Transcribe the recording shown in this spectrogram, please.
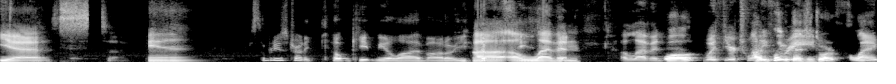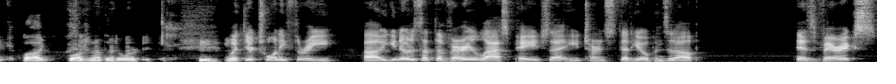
Yes. And Somebody's trying to help keep me alive, Otto. You uh, don't see shit. eleven. Eleven. Well, with your I'm paying attention twenty-three, to our flank, like watching out the door. with your twenty-three, uh, you notice that the very last page that he turns that he opens it up is Varix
